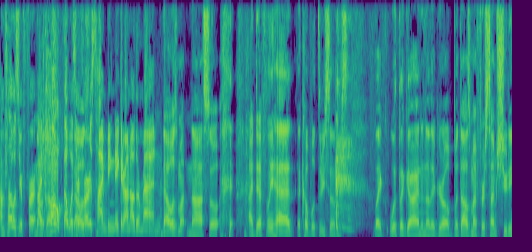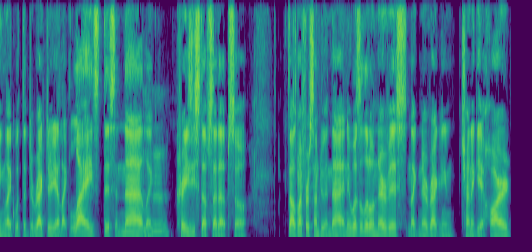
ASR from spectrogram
I'm sure that was your first. No, I hope was- that was that your was- first time being naked around other men. That was my nah. So I definitely had a couple threesomes, like with a guy and another girl. But that was my first time shooting, like with the director. He had like lights, this and that, like crazy stuff set up. So that was my first time doing that, and it was a little nervous, like nerve wracking, trying to get hard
